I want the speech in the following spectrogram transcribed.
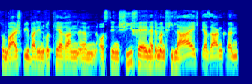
zum Beispiel bei den Rückkehrern ähm, aus den Skiferien hätte man vielleicht ja sagen können,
